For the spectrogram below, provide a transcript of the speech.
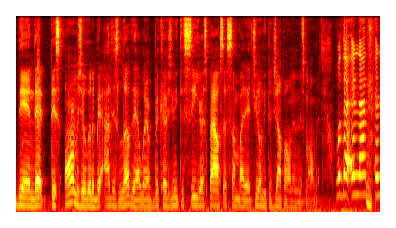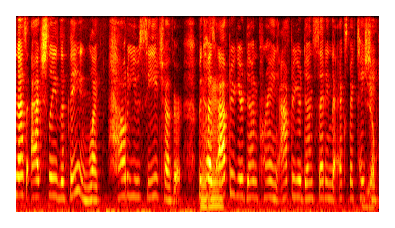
then that disarms you a little bit. I just love that, whatever, because you need to see your spouse as somebody that you don't need to jump on in this moment. Well, that and that's and that's actually the thing. Like, how do you see each other? Because Mm-hmm. after you're done praying, after you're done setting the expectation, Yep.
